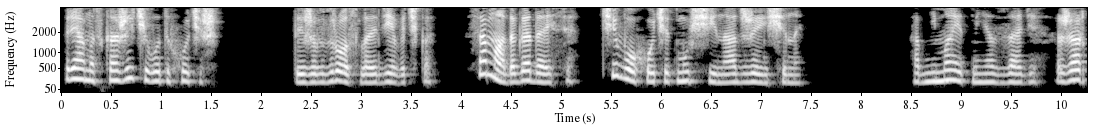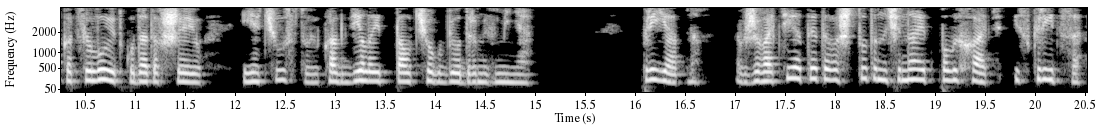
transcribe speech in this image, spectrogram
Прямо скажи, чего ты хочешь». «Ты же взрослая девочка. Сама догадайся, чего хочет мужчина от женщины?» Обнимает меня сзади, жарко целует куда-то в шею, и я чувствую, как делает толчок бедрами в меня. Приятно. В животе от этого что-то начинает полыхать, искриться,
